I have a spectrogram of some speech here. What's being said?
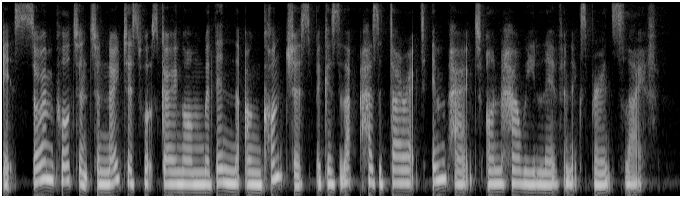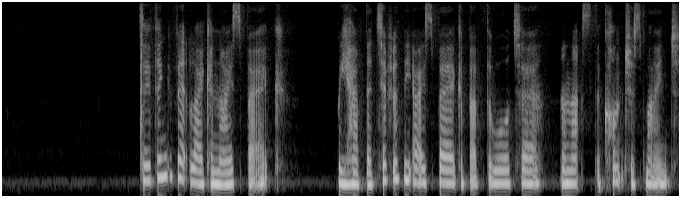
it's so important to notice what's going on within the unconscious because that has a direct impact on how we live and experience life. So think of it like an iceberg. We have the tip of the iceberg above the water, and that's the conscious mind,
